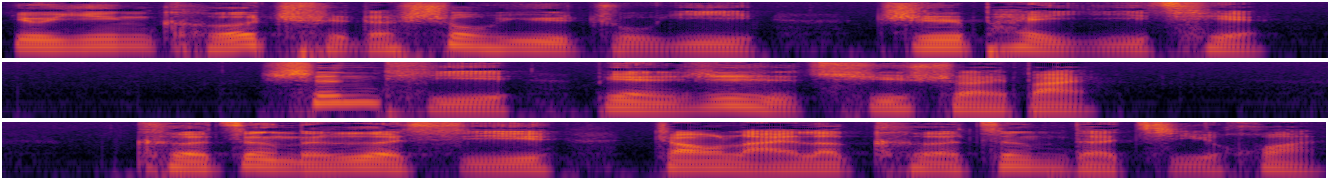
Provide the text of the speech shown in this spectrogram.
又因可耻的兽欲主义支配一切，身体便日趋衰败。可憎的恶习招来了可憎的疾患。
